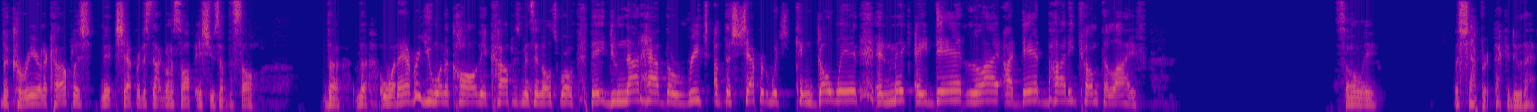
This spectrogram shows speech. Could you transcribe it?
The career and accomplishment shepherd is not going to solve issues of the soul. The, the, whatever you want to call the accomplishments in those worlds, they do not have the reach of the shepherd which can go in and make a dead lie, a dead body come to life. It's only the shepherd that could do that.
